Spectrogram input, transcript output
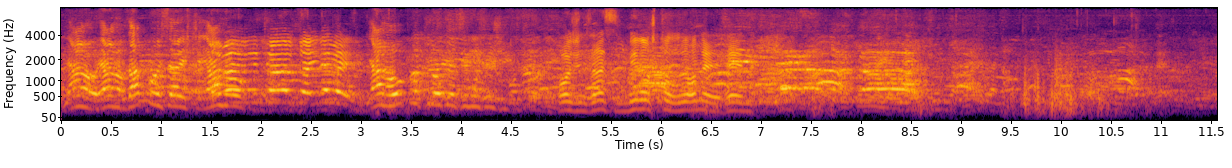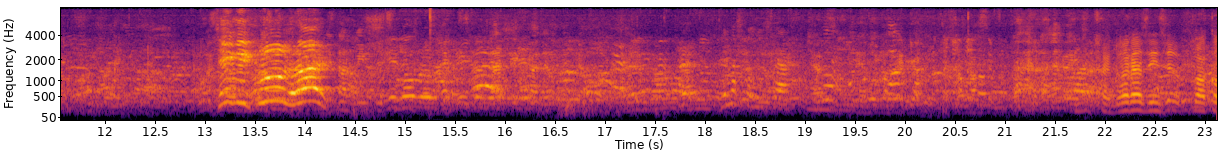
Jano, Jano, zapoj sa ešte, Jano. Jano, oproti rode si môžeš ísť. Bože, zase Miloš to one, hen. Cigi, kľúd, hraj! Však dorazí, ako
